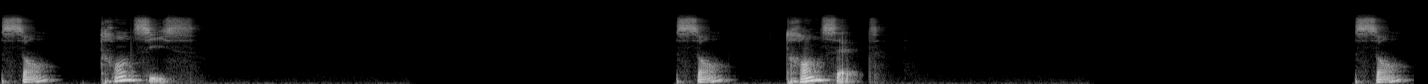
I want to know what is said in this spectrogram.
cent trente-six, cent trente-sept, cent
